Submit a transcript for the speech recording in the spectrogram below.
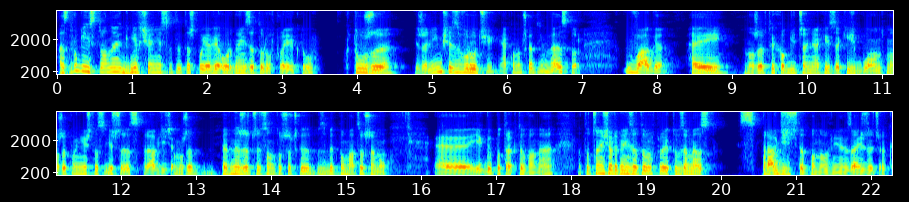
A z drugiej strony gniew się niestety też pojawia u organizatorów projektów, którzy, jeżeli im się zwróci, jako na przykład inwestor, uwagę, hej, może w tych obliczeniach jest jakiś błąd, może powinieneś to jeszcze raz sprawdzić, a może pewne rzeczy są troszeczkę zbyt po macoszemu e, jakby potraktowane, no to część organizatorów projektów zamiast sprawdzić to ponownie, zajrzeć, ok,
